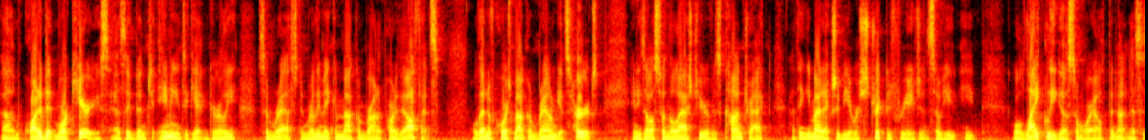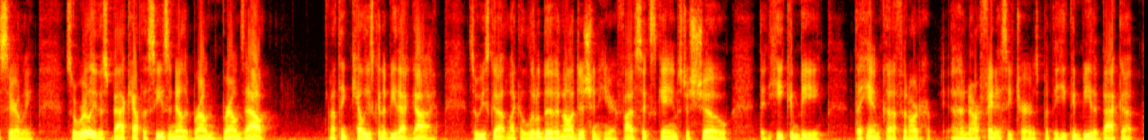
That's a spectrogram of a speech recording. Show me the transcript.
um, quite a bit more carries as they've been aiming to get Gurley some rest and really making Malcolm Brown a part of the offense. Well, then, of course, Malcolm Brown gets hurt, and he's also in the last year of his contract. I think he might actually be a restricted free agent, so he, he will likely go somewhere else, but not necessarily. So, really, this back half of the season, now that Brown Brown's out, I think Kelly's going to be that guy. So he's got like a little bit of an audition here, five, six games to show that he can be the handcuff in our in our fantasy terms, but that he can be the backup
